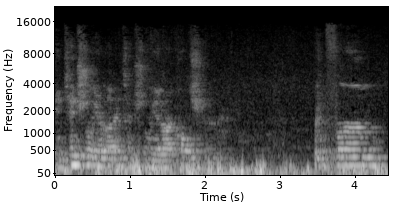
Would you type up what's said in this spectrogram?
intentionally or unintentionally in our culture, confirm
